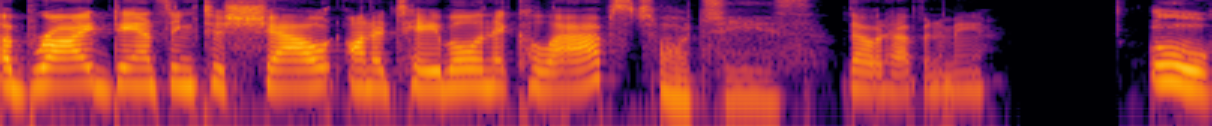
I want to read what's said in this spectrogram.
A bride dancing to shout on a table and it collapsed. Oh jeez. That would happen to me. Ooh.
